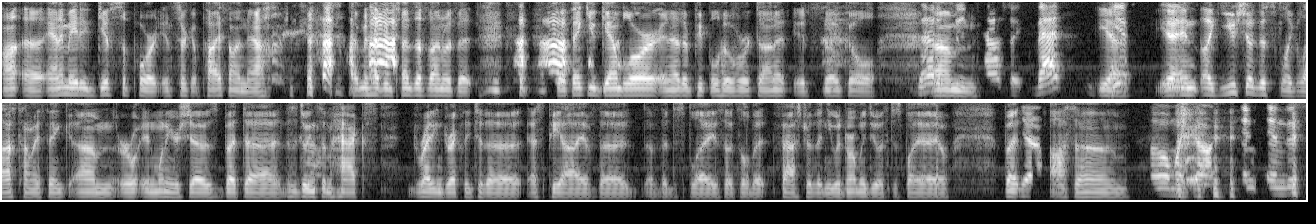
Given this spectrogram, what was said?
uh, uh, animated GIF support in Circuit Python now. I've been having tons of fun with it. so thank you, Gamblor, and other people who have worked on it. It's so cool. That is um, fantastic. That yeah. yeah, is... and like you showed this like last time I think, um, or in one of your shows, but uh, this is doing some hacks writing directly to the SPI of the of the display, so it's a little bit faster than you would normally do with Display IO. But yeah. awesome. Oh my god! and and this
